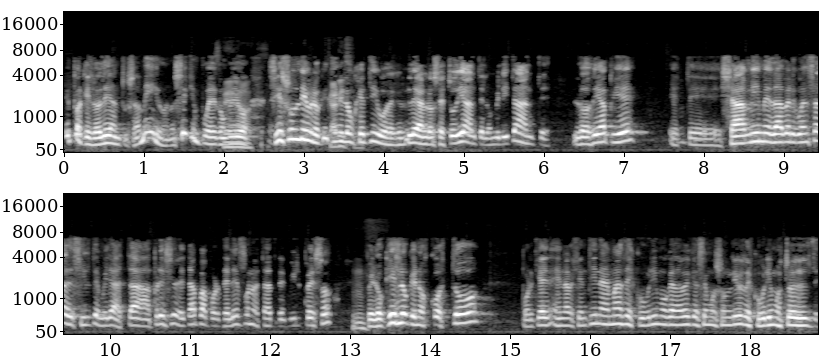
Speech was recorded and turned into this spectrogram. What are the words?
es para que lo lean tus amigos, no sé quién puede conmigo. si es un libro que tiene el objetivo de que lo lean los estudiantes, los militantes, los de a pie, este, ya a mí me da vergüenza decirte, mira, está a precio de tapa por teléfono, está a tres mil pesos, mm. pero ¿qué es lo que nos costó porque en Argentina además descubrimos cada vez que hacemos un libro, descubrimos todo el,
